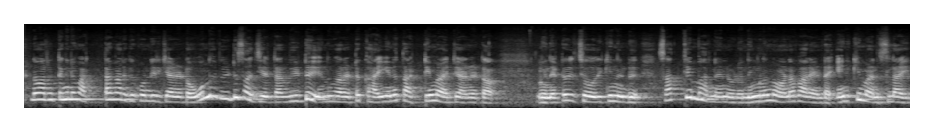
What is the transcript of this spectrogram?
എന്ന് പറഞ്ഞിട്ട് ഇങ്ങനെ വട്ടം കറക്കിക്കൊണ്ടിരിക്കുകയാണ് കേട്ടോ. ഒന്ന് വിട് സജ്ജി കേട്ടോ വിട് എന്ന് പറഞ്ഞിട്ട് കൈ ഇങ്ങനെ തട്ടി മാറ്റിയാണ് കേട്ടോ. എന്നിട്ട് ചോദിക്കുന്നുണ്ട് സത്യം പറഞ്ഞതിനോട് നിങ്ങൾ നോണ പറയണ്ട എനിക്ക് മനസ്സിലായി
